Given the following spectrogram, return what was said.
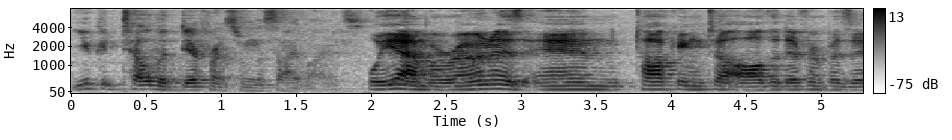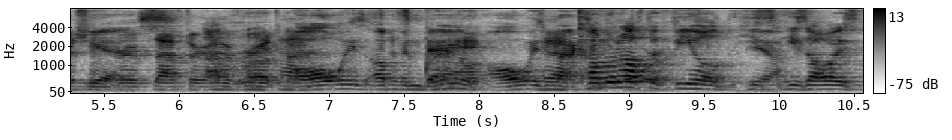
you could tell the difference from the sidelines. Well, yeah, Marrone is in talking to all the different position Yes. groups after I every love time. Always up That's and down, great. always Yeah. back. Coming and off the field, he's Yeah. he's always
